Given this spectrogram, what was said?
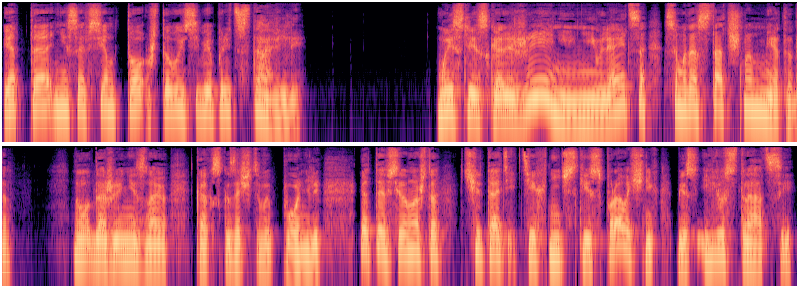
Это не совсем то, что вы себе представили. — мысли скольжения не является самодостаточным методом. Ну, даже не знаю, как сказать, что вы поняли. Это все равно, что читать технический справочник без иллюстраций,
